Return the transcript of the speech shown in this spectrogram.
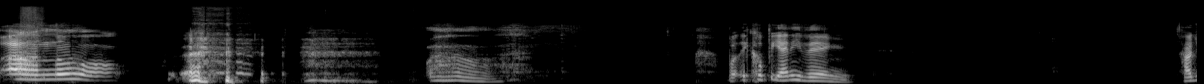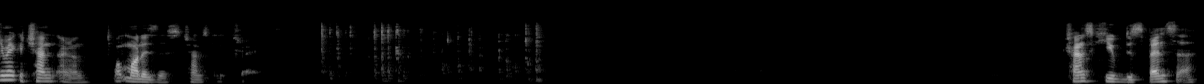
Oh no! Oh. But it could be anything. How do you make a chance? Hang on. What mod is this? Chance cubes, right? Chance cube dispenser.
